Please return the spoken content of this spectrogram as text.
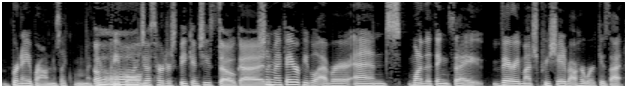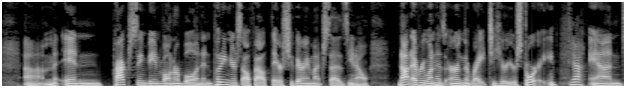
Brene Brown is like one of my favorite people. Oh, I just heard her speak and she's so good. She's one of my favorite people ever. And one of the things that I very much appreciate about her work is that um, in practicing being vulnerable and in putting yourself out there, she very much says, you know, not everyone has earned the right to hear your story. Yeah. And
